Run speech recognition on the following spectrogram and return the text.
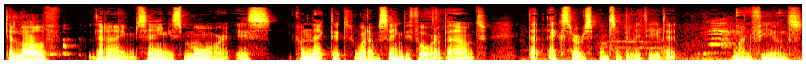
the love that I'm saying is more is connected to what I was saying before about that extra responsibility that one feels.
